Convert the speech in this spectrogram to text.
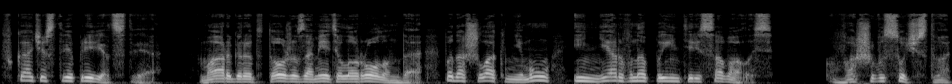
в качестве приветствия. Маргарет тоже заметила Роланда, подошла к нему и нервно поинтересовалась. — Ваше Высочество,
